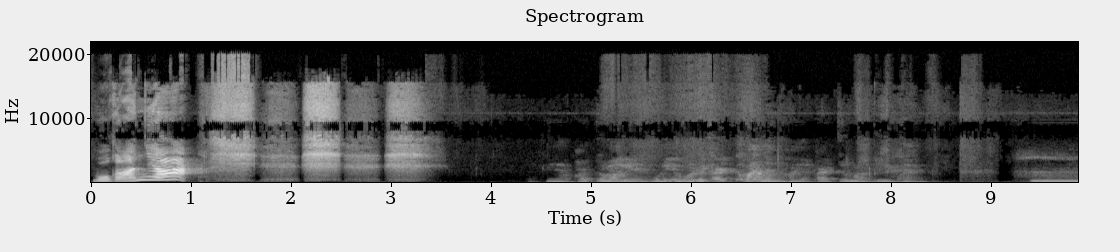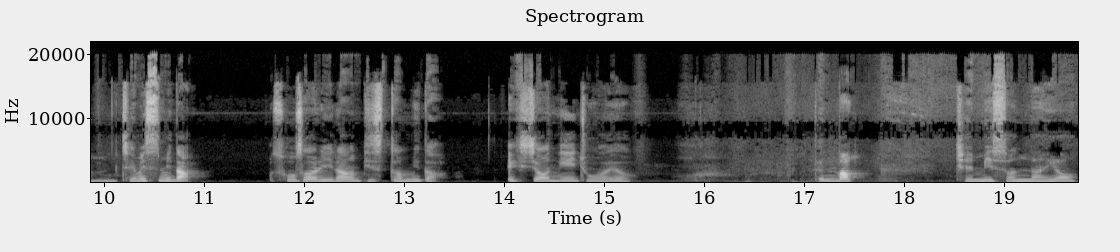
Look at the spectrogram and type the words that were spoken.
뭐가 아니야? 그냥 깔끔하게 우리 원래 깔끔한 영상이야 깔끔한 이 모양. 음, 재밌습니다. 소설이랑 비슷합니다. 액션이 좋아요. 됐나? 재밌었나요?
